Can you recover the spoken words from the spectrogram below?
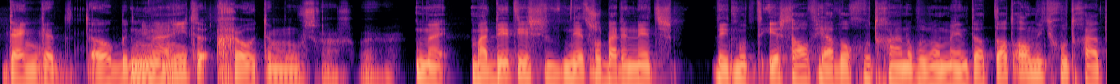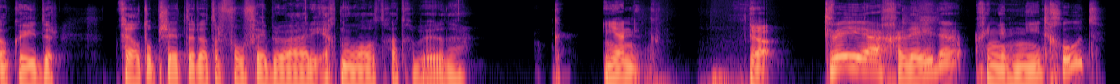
denk het ook nu Nee. niet grote moves gaan gebeuren. Nee, maar dit is net zoals bij de Nets. Dit moet het eerste half jaar wel goed gaan. Op het moment dat dat al niet goed gaat, dan kun je er geld op zetten dat er voor februari echt nog wel wat gaat gebeuren daar. Yannick. Ja. Twee jaar geleden ging het niet goed.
